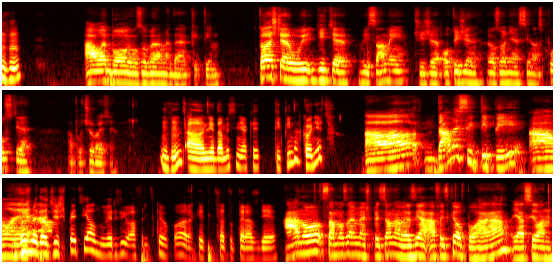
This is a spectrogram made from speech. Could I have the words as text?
Uh-huh. Alebo rozoberieme nejaký tým. To ešte uvidíte vy sami, čiže o týždeň rozhodne si nás puste a počúvajte. Uh-huh. A nedáme si nejaké tipy na koniec? A dáme si tipy, ale... Môžeme dať, že špeciálnu verziu afrického pohára, keď sa to teraz deje. Áno, samozrejme špeciálna verzia afrického pohára. Ja si len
